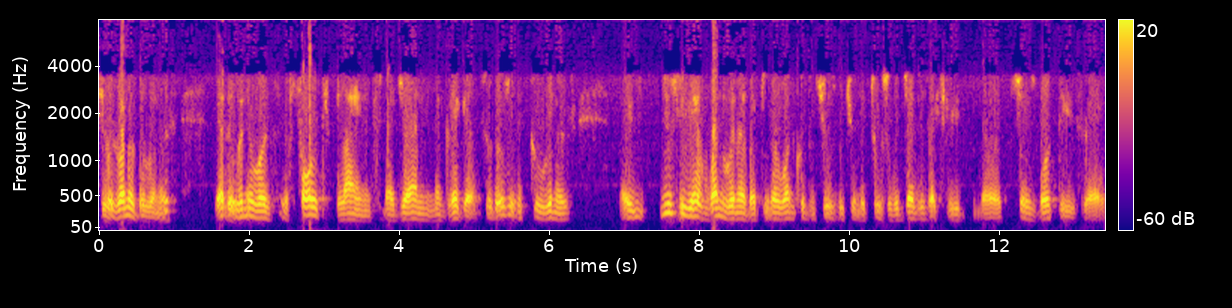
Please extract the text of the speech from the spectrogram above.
she was one of the winners. The other winner was The Fault Lines by Joanne Macgregor. So those were the two winners. Uh, usually we have one winner, but you know one couldn't choose between the two, so the judges actually uh, chose both these uh,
